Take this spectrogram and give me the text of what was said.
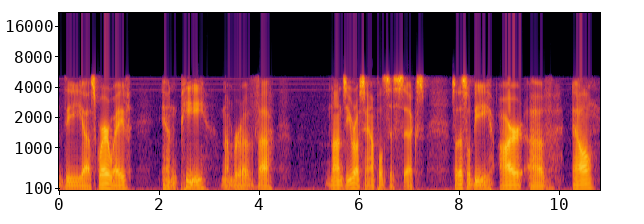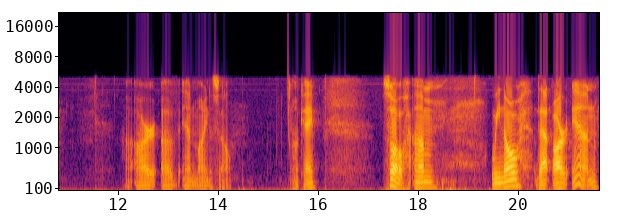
the uh, square wave, np, number of uh, non-zero samples is 6. So this will be r of L, uh, r of n minus L. Okay. So, um, we know that Rn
